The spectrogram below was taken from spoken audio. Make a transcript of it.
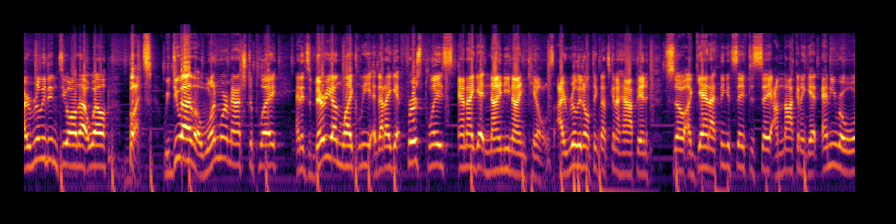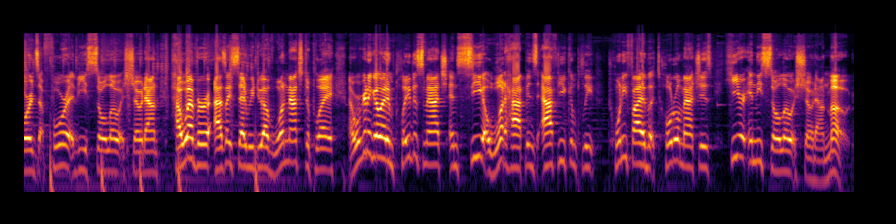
I really didn't do all that well, but we do have one more match to play, and it's very unlikely that I get first place and I get 99 kills. I really don't think that's going to happen. So again, I think it's safe to say I'm not going to get any rewards for the solo showdown. However, as I said, we do have one match to play, and we're going to go ahead and play this match and see what happens after you complete 25 total matches here in the solo showdown mode.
